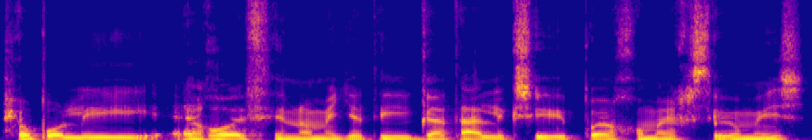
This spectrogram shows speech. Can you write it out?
πιο πολύ εγώ ευθύνομαι για την κατάληξη που έχω μέχρι στιγμής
